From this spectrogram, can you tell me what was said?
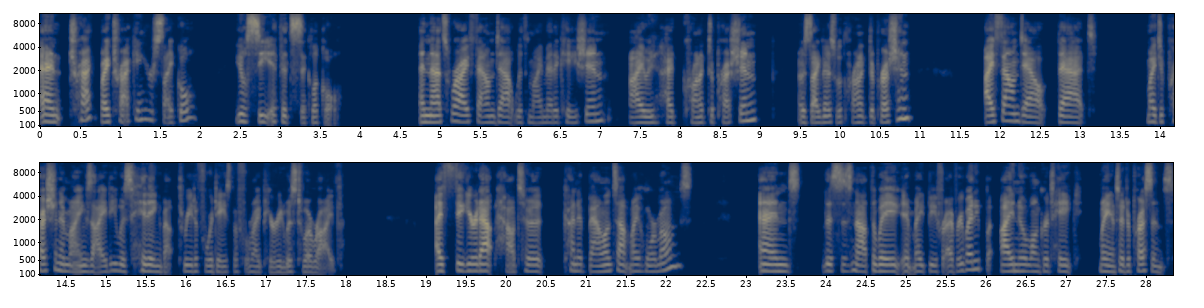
and track by tracking your cycle, you'll see if it's cyclical. And that's where I found out with my medication. I had chronic depression. I was diagnosed with chronic depression. I found out that my depression and my anxiety was hitting about three to four days before my period was to arrive. I figured out how to kind of balance out my hormones. And this is not the way it might be for everybody, but I no longer take my antidepressants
